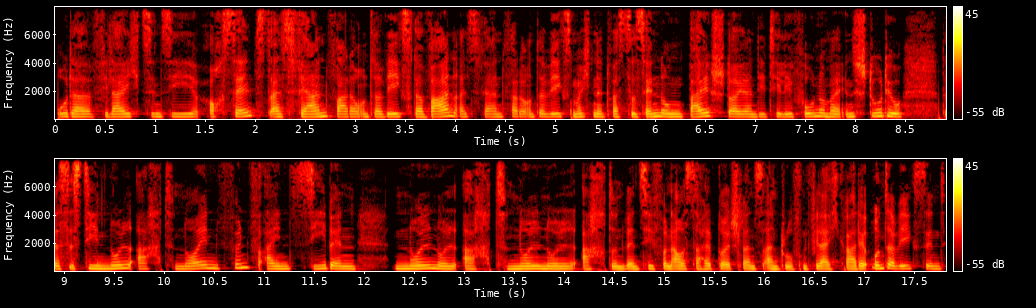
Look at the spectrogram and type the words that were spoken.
Oder vielleicht sind Sie auch selbst als Fernfahrer unterwegs oder waren als Fernfahrer unterwegs, möchten etwas zur Sendung beisteuern. Die Telefonnummer ins Studio, das ist die 089 517 008 008. Und wenn Sie von außerhalb Deutschlands anrufen, vielleicht gerade unterwegs sind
